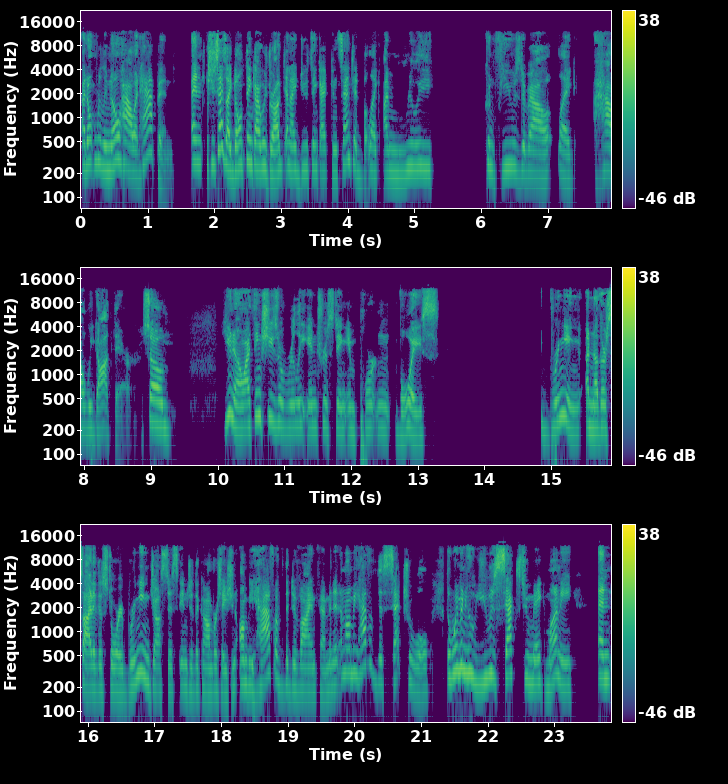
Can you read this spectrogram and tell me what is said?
I don't really know how it happened. And she says, I don't think I was drugged, and I do think I consented, but like I'm really confused about like how we got there. So, you know, I think she's a really interesting, important voice bringing another side of the story, bringing justice into the conversation on behalf of the divine feminine and on behalf of the sexual, the women who use sex to make money and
